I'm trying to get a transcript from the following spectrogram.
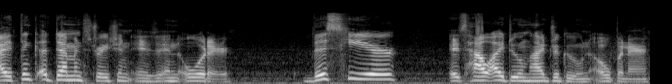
I think a demonstration is in order. This here is how I do my Dragoon opener.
